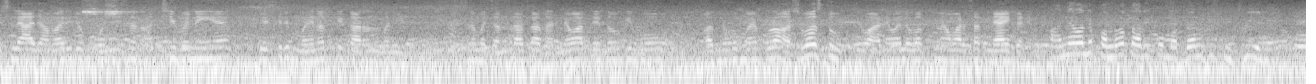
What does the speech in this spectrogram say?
इसलिए आज हमारी जो पोजीशन अच्छी बनी है, ये सिर्फ़ मेहनत के कारण बनी है। इसलिए मैं जनता का धन्यवाद देता हूँ कि वो आदमी को मैं पूरा आश्वस्त हूँ कि वो आने वाले वक्त में हमारे साथ न्याय करेंगे। आने वाले पंद्रह तारीख को मतदान की तिथि है तो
